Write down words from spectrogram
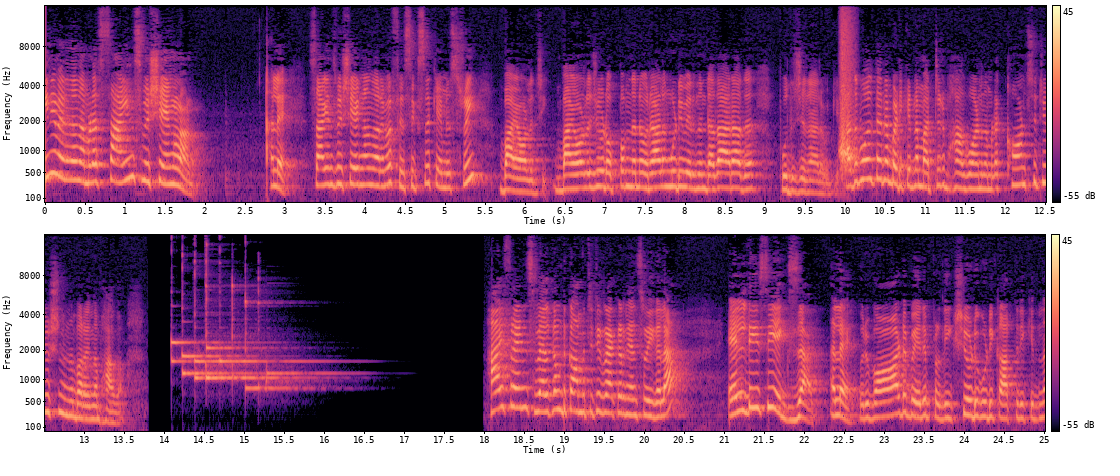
ഇനി വരുന്നത് നമ്മുടെ സയൻസ് വിഷയങ്ങളാണ് അല്ലേ? സയൻസ് വിഷയങ്ങൾ എന്ന് പറയുമ്പോൾ ഫിസിക്സ് കെമിസ്ട്രി ബയോളജി ബയോളജിയോടൊപ്പം തന്നെ ഒരാളും കൂടി വരുന്നുണ്ട്. അതാരാ അത്? പൊതുജനാരോഗ്യം. അതുപോലെ തന്നെ പഠിക്കേണ്ട മറ്റൊരു ഭാഗമാണ് നമ്മുടെ കോൺസ്റ്റിറ്റ്യൂഷൻ എന്ന് പറയുന്ന ഭാഗം. Hi friends welcome to competitive tracker ഞാൻ Sreekala. L D C exam അല്ലേ? ഒരുപാട് പേര് പ്രതീക്ഷയോടുകൂടി കാത്തിരിക്കുന്ന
